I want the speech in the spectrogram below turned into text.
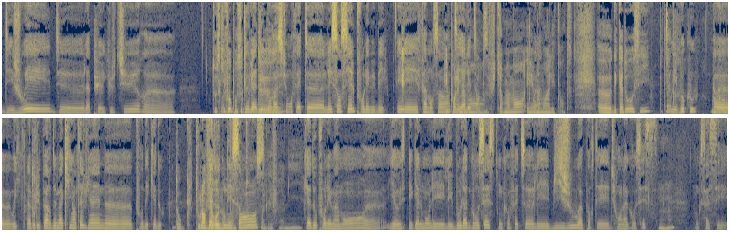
des jouets, de la puériculture. Tout ce qu'il faut pour s'occuper de la décoration, en fait, l'essentiel pour les bébés. Et, les femmes enceintes et, pour les, mamans, les futures mamans et mamans allaitantes. Euh, des cadeaux aussi, peut-être? Oui, beaucoup. Euh, oui, la plupart de ma clientèle viennent euh, pour des cadeaux. Donc tout l'environnement. Cadeaux de naissance, cadeaux pour les mamans. Il y a également les, les bolas de grossesse, donc en fait les bijoux apportés durant la grossesse. Mhm. Donc ça c'est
